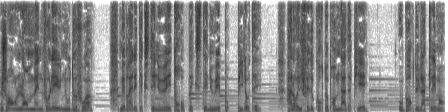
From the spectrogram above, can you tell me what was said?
Jean l'emmène voler une ou deux fois, mais Brel est exténué, trop exténué pour piloter. Alors il fait de courtes promenades à pied, au bord du lac Léman.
